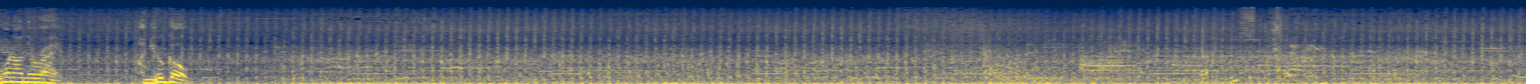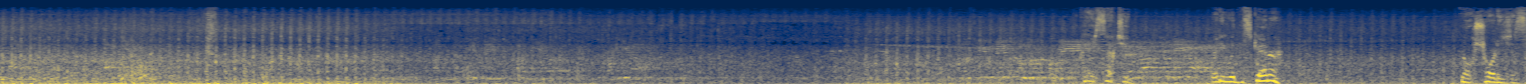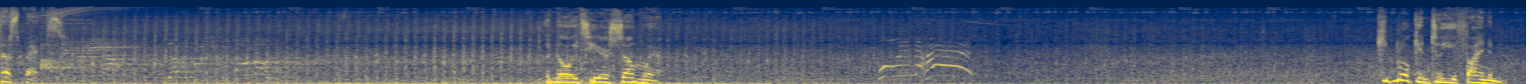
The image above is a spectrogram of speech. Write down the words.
one on the right. On your go. Okay, section. Ready with the scanner? No shortage of suspects. Benoit's here somewhere. Keep looking till you find him.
